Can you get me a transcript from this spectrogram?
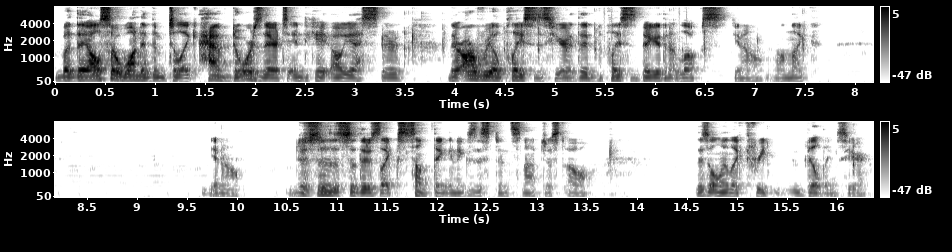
But they also wanted them to like have doors there to indicate, oh yes, there there are real places here. The, the place is bigger than it looks, you know, unlike you know. Just so, so there's like something in existence, not just oh. There's only like three buildings here.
